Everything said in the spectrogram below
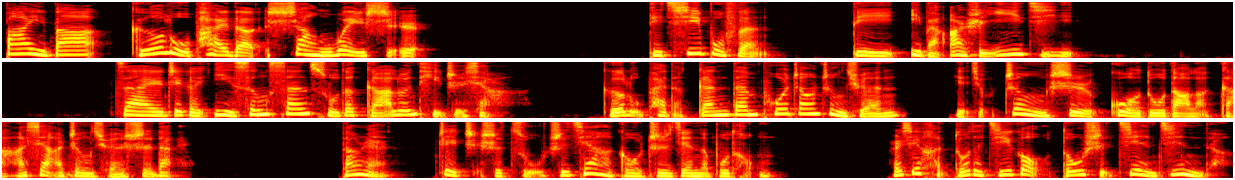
扒一扒格鲁派的上位史。第七部分，第一百二十一集。在这个一僧三俗的噶伦体制下，格鲁派的甘丹颇章政权也就正式过渡到了噶夏政权时代。当然，这只是组织架构之间的不同，而且很多的机构都是渐进的，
